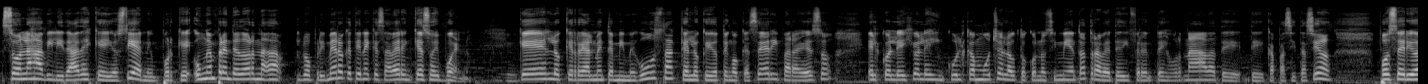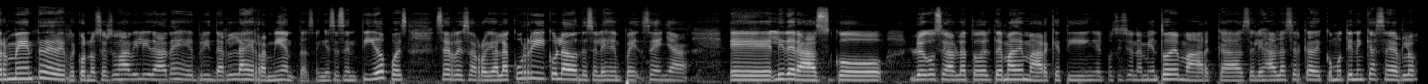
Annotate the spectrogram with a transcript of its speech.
son las habilidades que ellos tienen. Porque un emprendedor, nada, lo primero que tiene que saber en qué soy bueno qué es lo que realmente a mí me gusta, qué es lo que yo tengo que hacer y para eso el colegio les inculca mucho el autoconocimiento a través de diferentes jornadas de, capacitación. Posteriormente, de reconocer sus habilidades, es brindarles las herramientas. En ese sentido, pues se desarrolla la currícula donde se les enseña eh, liderazgo, luego se habla todo el tema de marketing, el posicionamiento de marcas, se les habla acerca de cómo tienen que hacerlo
